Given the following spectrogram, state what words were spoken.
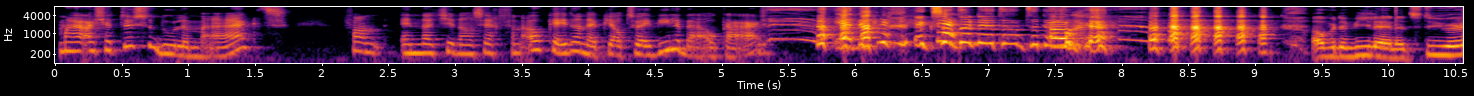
maar als je tussendoelen maakt, van, en dat je dan zegt van, oké, dan heb je al twee wielen bij elkaar. ja, dan, Ik zat er net aan te denken. Over de wielen en het stuur.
